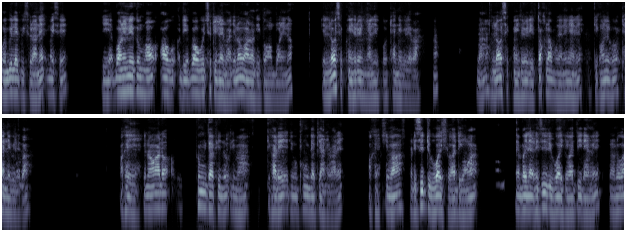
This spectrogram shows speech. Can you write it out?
ဝင်ပြလိုက်ပြီဆိုတာနဲ့မိတ်ဆွေဒီအပေါ်နေလေးသို့မဟုတ်အောက်ဒီအပေါ်ကိုချွတ်တင်လိုက်ပါကျွန်တော်ကတော့ဒီပုံအောင်ပေါ်နေနော်ဒီ loss screen ဆိုတဲ့ညာလေးကိုထပ်နေပြလိုက်ပါ နော်ဒါ lock screen ဆိုတဲ့ဒီ top လောက်ပုံစံလေးနဲ့လေဒီကောင်လေးကိုထပ်နေပြလိုက်ပါโอเคကျွန်တော်ကတော့ဖုန်းမိသားဖြစ်လို့ဒီမှာဒီခါလေးဒီဖုန်းမိသားပြန်နေပါတယ်โอเคဒီမှာ receipt to white ဆိုတာဒီကောင်ကပြန်ပိတ်လိုက် receipt to white ဆိုတာတည်တယ်မယ်ကျွန်တော်တို့က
